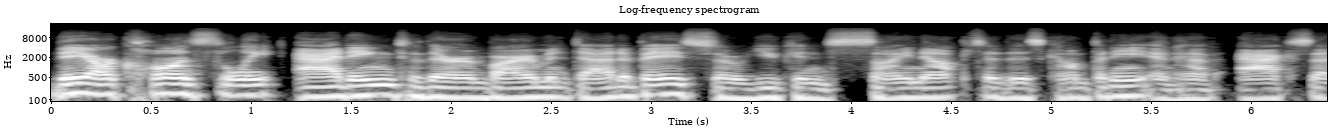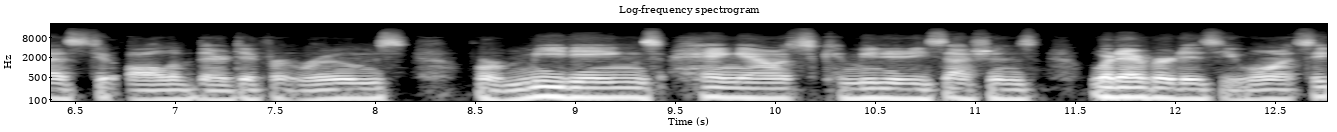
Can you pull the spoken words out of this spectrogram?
they are constantly adding to their environment database. So you can sign up to this company and have access to all of their different rooms for meetings hangouts community sessions whatever it is you want. So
